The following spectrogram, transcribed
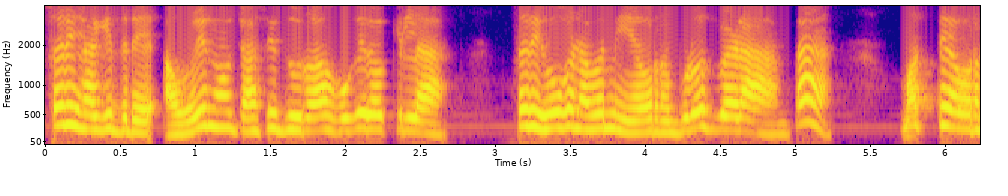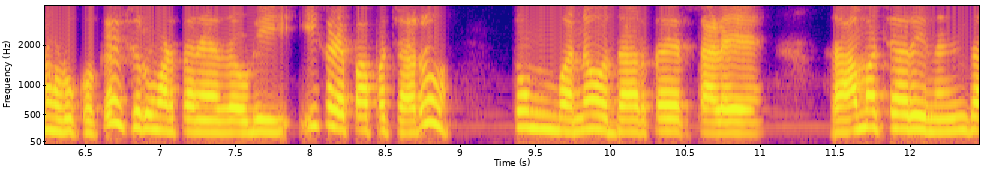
ಸರಿ, ಹಾಗಿದ್ರೆ ಅವರೇನು ಜಾಸ್ತಿ ದೂರ ಹೋಗಿರೋಕಿಲ್ಲ. ಸರಿ, ಹೋಗೋಣ ಬನ್ನಿ. ಅವ್ರನ್ನ ಬಿಡೋದು ಬೇಡ ಅಂತ ಮತ್ತೆ ಅವ್ರನ್ನ ಹುಡುಕೋಕೆ ಶುರು ಮಾಡ್ತಾನೆ ರೌಡಿ. ಈ ಕಡೆ ಪಾಪಚಾರು ತುಂಬಾನೇ ಒದ್ದಾಡ್ತಾ ಇರ್ತಾಳೆ. ರಾಮಾಚಾರಿ, ನನ್ನಿಂದ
